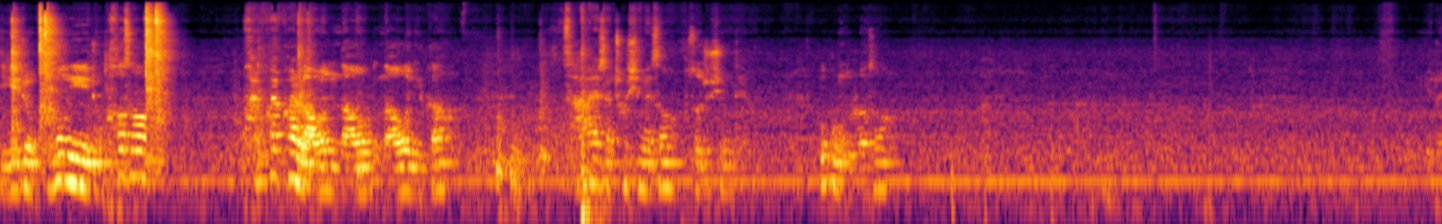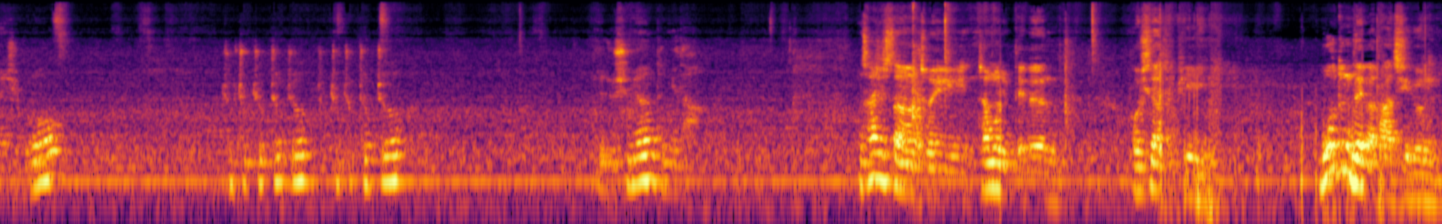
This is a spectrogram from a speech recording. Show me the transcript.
이게 좀 구멍이 좀 커서 콸콸콸 나오, 나오, 나오니까 살살 조심해서 부숴주시면 돼요. 꾹꾹 눌러서 이런 식으로 쭉쭉쭉쭉쭉 쭉쭉쭉쭉 해주시면 됩니다. 사실상 저희 장모님 댁은 보시다시피 모든 데가 다 지금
